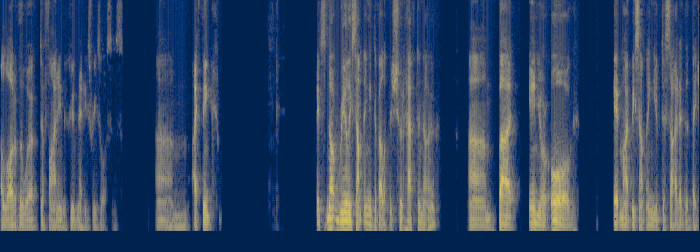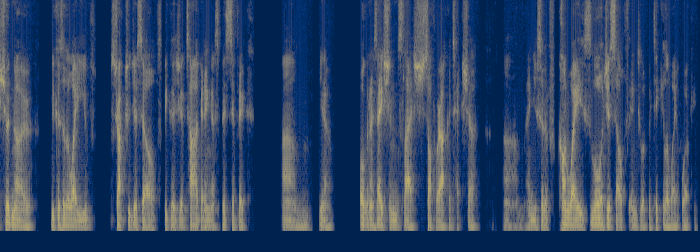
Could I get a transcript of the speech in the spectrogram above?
a lot of the work defining the Kubernetes resources. Um, I think it's not really something a developer should have to know, um, but in your org, it might be something you've decided that they should know because of the way you've structured yourself, because you're targeting a specific um, you know, organization slash software architecture. Um, and you sort of Conway's lawed yourself into a particular way of working.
